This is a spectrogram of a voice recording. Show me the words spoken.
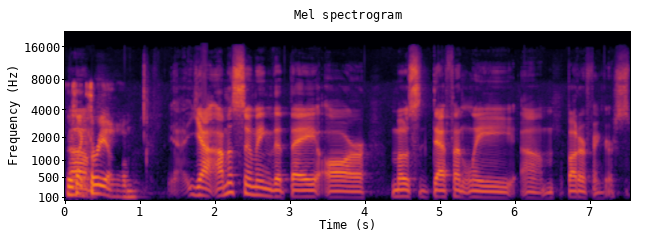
There's like Um, three of them. Yeah, I'm assuming that they are most definitely um, Butterfingers.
